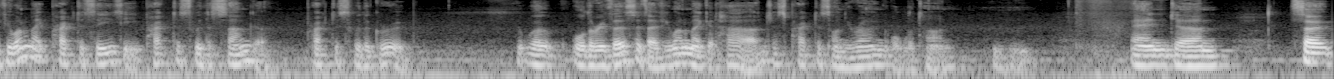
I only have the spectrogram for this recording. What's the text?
if you want to make practice easy, practice with a sangha, practice with a group. Well, or the reverse of that, if you want to make it hard, just practice on your own all the time. Mm-hmm. And um, so,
